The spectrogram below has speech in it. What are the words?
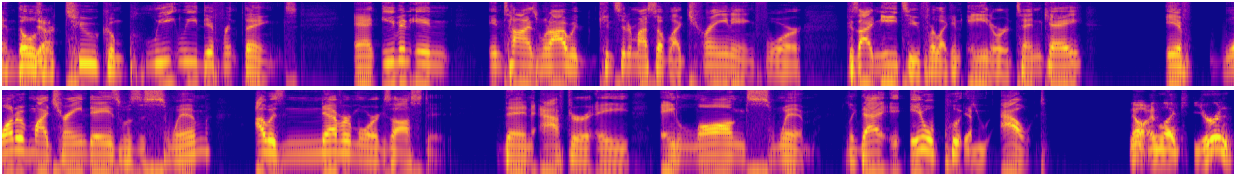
and those yeah. are two completely different things. And even in in times when I would consider myself like training for because I need to for like an eight or a 10K, if one of my train days was a swim, I was never more exhausted than after a a long swim. Like that, it, will put yeah. you out. No, and like you're in,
